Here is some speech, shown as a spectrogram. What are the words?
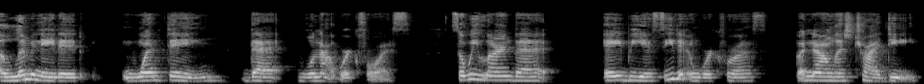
eliminated one thing that will not work for us. So we learned that A, B, and C didn't work for us, but now let's try D.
